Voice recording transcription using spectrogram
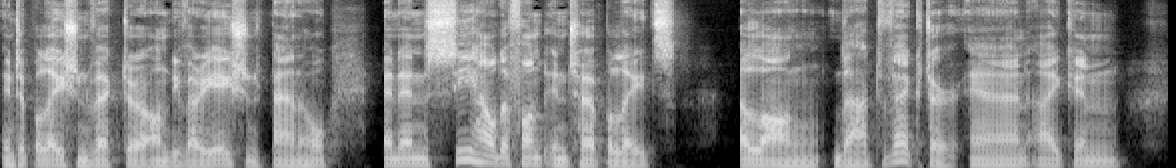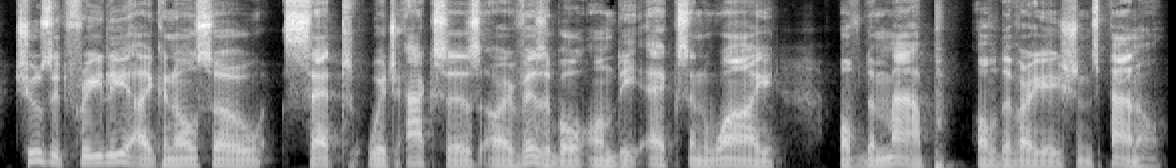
interpolation vector on the variations panel, and then see how the font interpolates along that vector. And I can choose it freely. I can also set which axes are visible on the X and Y of the map of the variations panel.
